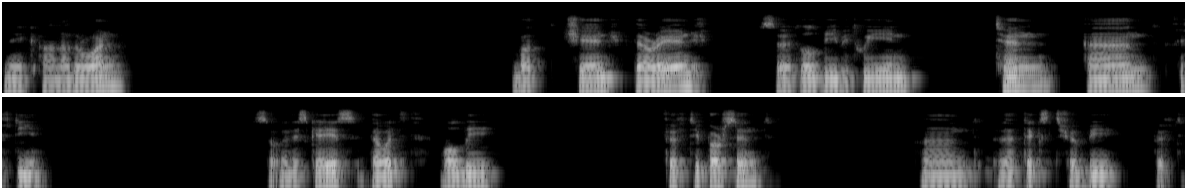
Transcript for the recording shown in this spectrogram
make another one. But change the range so it will be between 10 and 15 so in this case the width will be 50% and the text should be 50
